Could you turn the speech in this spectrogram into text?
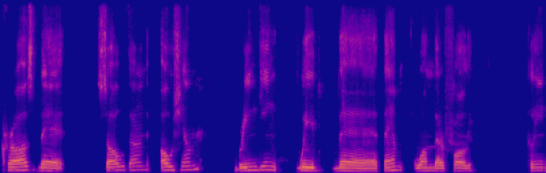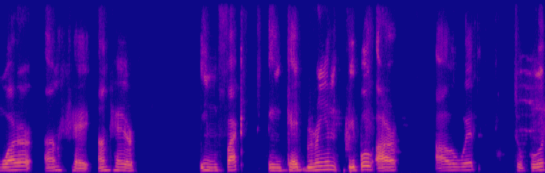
cross the southern ocean bringing with the them wonderfully clean water and, hair. In fact, in Cape Green, people are allowed to put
